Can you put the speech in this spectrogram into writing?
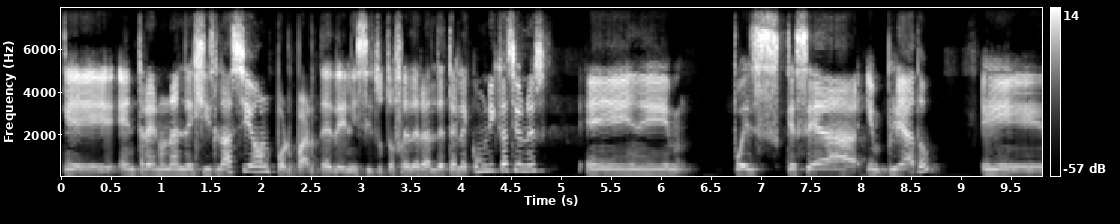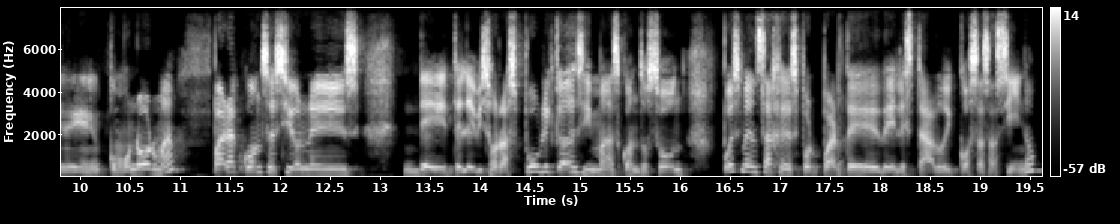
que entra en una legislación por parte del Instituto Federal de Telecomunicaciones, eh, pues que sea empleado eh, como norma para concesiones de televisoras públicas y más cuando son pues mensajes por parte del Estado y cosas así, ¿no?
